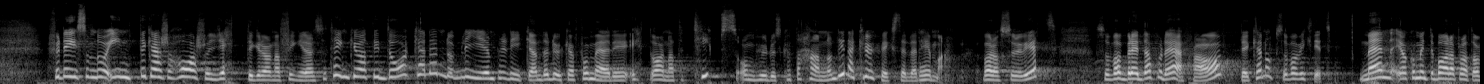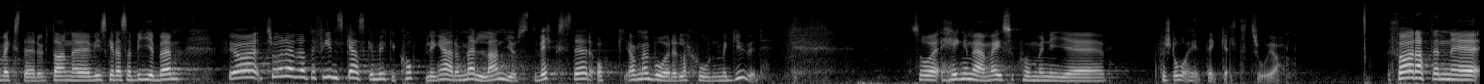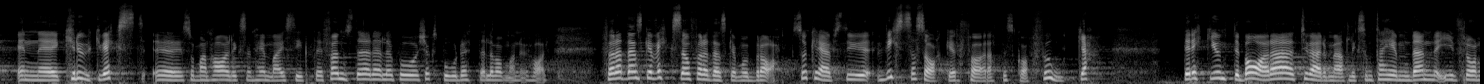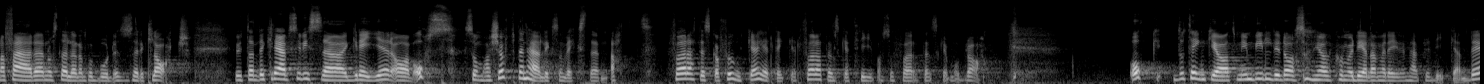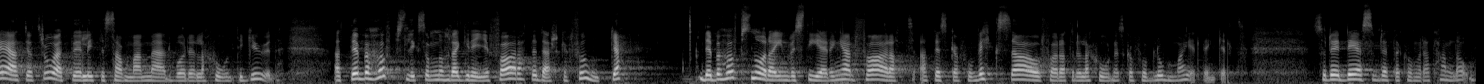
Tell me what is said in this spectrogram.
För dig som då inte kanske har så jättegröna fingrar så tänker jag att idag kan det ändå bli en predikan där du kan få med dig ett och annat tips om hur du ska ta hand om dina krukväxter där hemma. Bara så du vet. Så var beredda på det, för ja, det kan också vara viktigt. Men jag kommer inte bara prata om växter utan eh, vi ska läsa Bibeln. För jag tror ändå att det finns ganska mycket kopplingar mellan just växter och ja, men vår relation med Gud. Så häng med mig så kommer ni eh, förstå helt enkelt, tror jag. För att en, eh, en krukväxt som man har liksom hemma i sitt fönster eller på köksbordet eller vad man nu har, för att den ska växa och för att den ska må bra så krävs det ju vissa saker för att det ska funka. Det räcker ju inte bara tyvärr med att liksom ta hem den från affären och ställa den på bordet så är det klart. Utan det krävs ju vissa grejer av oss som har köpt den här liksom växten att, för att det ska funka helt enkelt, för att den ska trivas och för att den ska må bra. Och då tänker jag att min bild idag som jag kommer att dela med dig i den här predikan, det är att jag tror att det är lite samma med vår relation till Gud. Att det behövs liksom några grejer för att det där ska funka. Det behövs några investeringar för att, att det ska få växa och för att relationen ska få blomma helt enkelt. Så det är det som detta kommer att handla om.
